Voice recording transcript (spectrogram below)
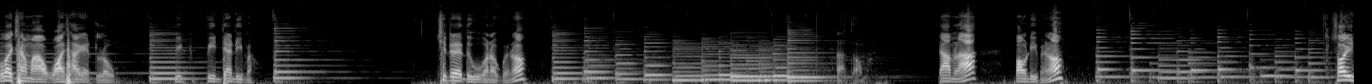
ိုဘက်ချမ်းမှာဝါချခဲ့တလုံးပင်ပင်တက်ဒီမှာချစ်တဲ့သူဘာလို့ကွယ်နော်အဲ့ဒါတော့မှာရမလားပေါင်းတိမယ်နော် sorry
